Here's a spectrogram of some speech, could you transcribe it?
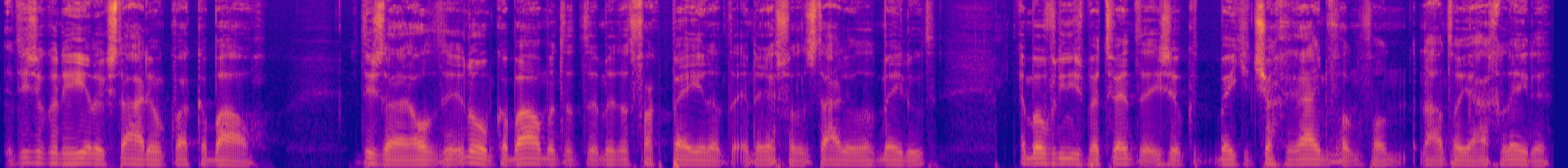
het is ook een heerlijk stadion qua kabaal. Het is daar altijd enorm kabaal met dat, met dat vak P en, dat, en de rest van het stadion dat meedoet. En bovendien is bij Twente is ook een beetje het chagrijn van, van een aantal jaar geleden.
